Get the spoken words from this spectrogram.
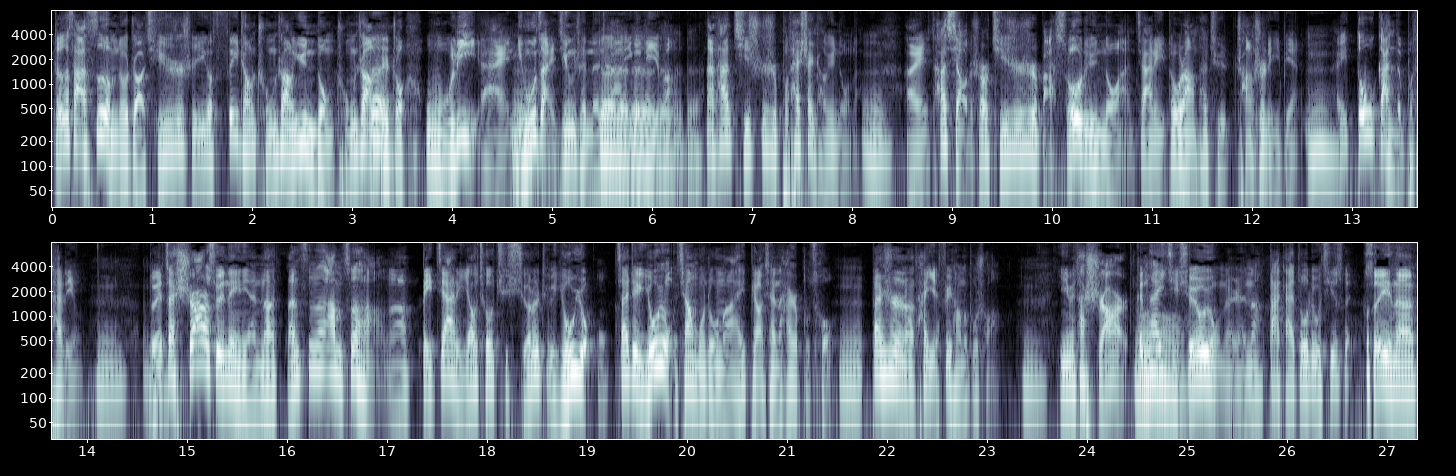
德克萨斯我们都知道，其实是一个非常崇尚运动、崇尚这种武力、哎牛仔精神的这样一个地方。那他其实是不太擅长运动的，嗯。哎，他小的时候其实是把所有的运动啊，家里都让他去尝试了一遍，嗯。哎，都干得不太灵。嗯。对，在十二岁那年呢，兰斯阿姆斯特朗呢被家里要求去学了这个游泳，在这个游泳项目中呢，哎，表现的还是不错。嗯，但是呢，他也非常的不爽，嗯，因为他十二，跟他一起学游泳的人呢，大概都六七岁，所以呢，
